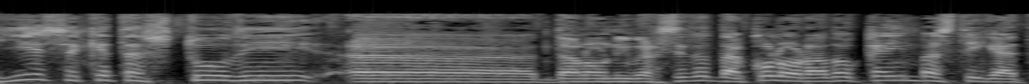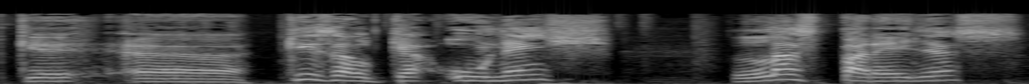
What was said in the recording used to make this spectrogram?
i és aquest estudi eh, de la Universitat de Colorado que ha investigat que, eh, què és el que uneix les parelles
